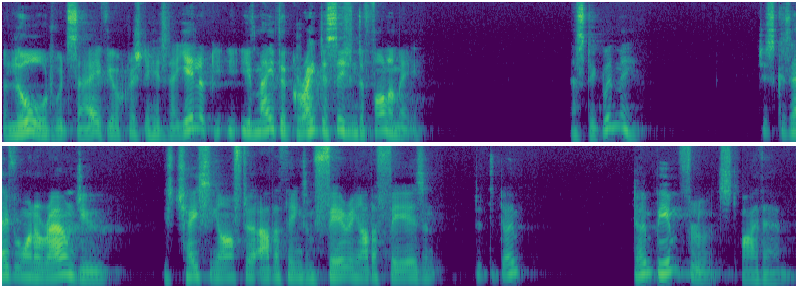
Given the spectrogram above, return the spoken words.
The Lord would say, if you're a Christian here today, yeah, look, you've made the great decision to follow me. Now stick with me. Just because everyone around you is chasing after other things and fearing other fears, and don't, Don't be influenced by them.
